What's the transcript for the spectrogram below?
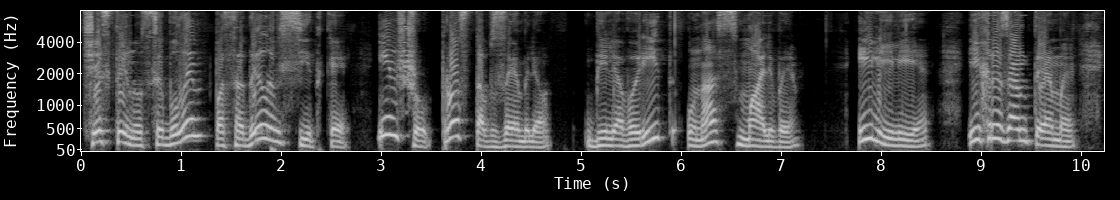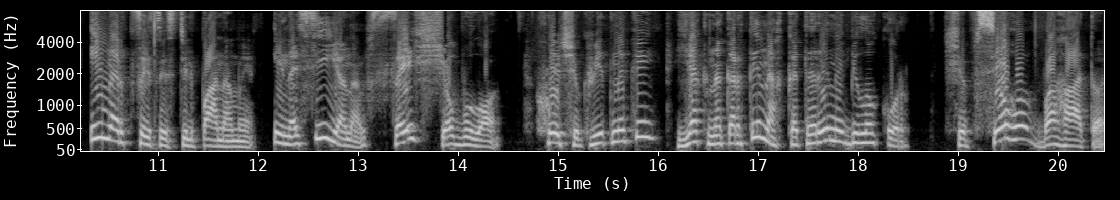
Частину цибулин посадили в сітки, іншу просто в землю. Біля воріт у нас мальви, і лілії, і хризантеми, і нарциси з тюльпанами, і насіяно все, що було. Хочу квітники, як на картинах Катерини Білокур, щоб всього багато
